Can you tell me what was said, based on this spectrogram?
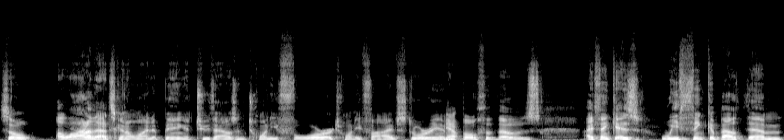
So a lot of that's going to wind up being a 2024 or 25 story, and yep. both of those. I think as we think about them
